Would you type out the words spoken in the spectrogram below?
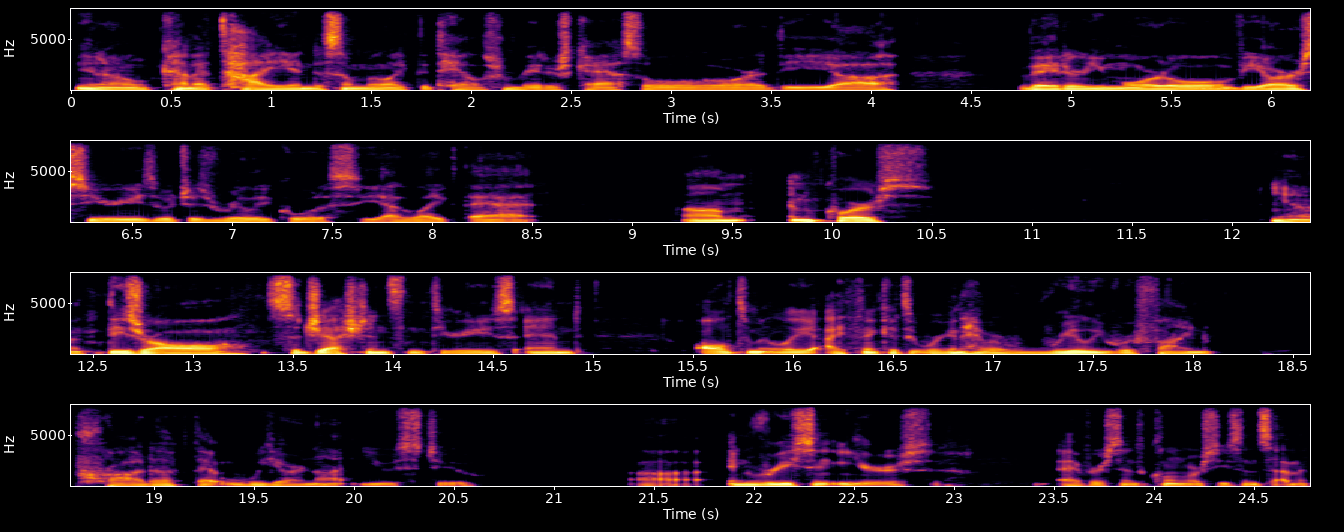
you know, kind of tie into some of like the Tales from Vader's Castle or the uh, Vader Immortal VR series, which is really cool to see. I like that. Um, and of course, you know, these are all suggestions and theories. And ultimately, I think it's, we're going to have a really refined product that we are not used to uh, in recent years ever since Clone Wars season seven.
